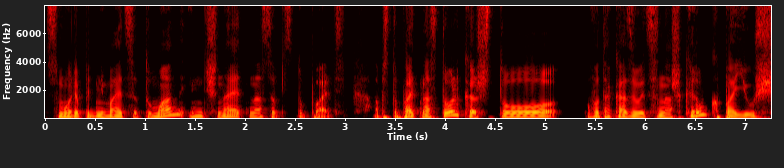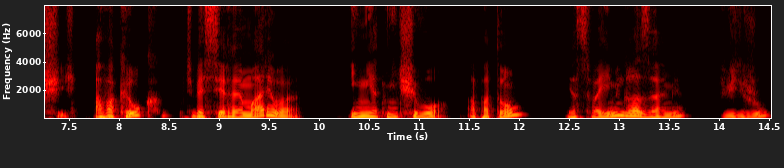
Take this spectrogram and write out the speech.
с моря поднимается туман и начинает нас обступать. Обступать настолько, что вот оказывается наш круг поющий, а вокруг у тебя серая марево и нет ничего. А потом я своими глазами вижу,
